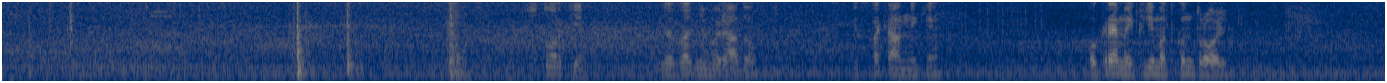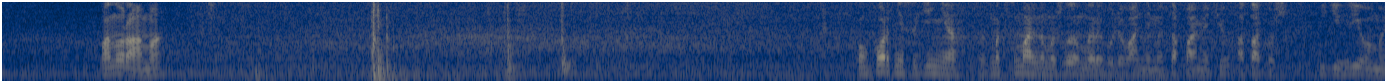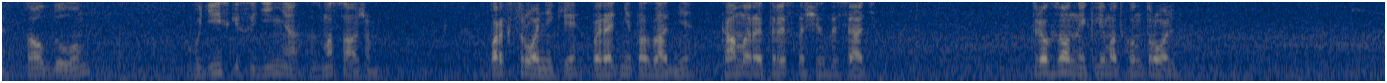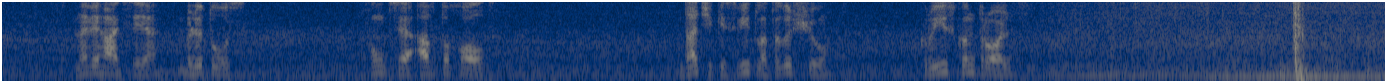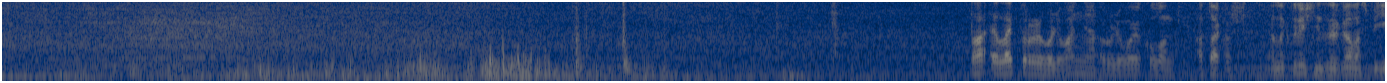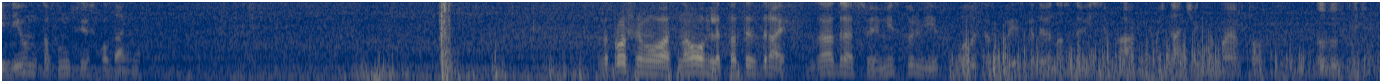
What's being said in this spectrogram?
шторки для заднього ряду, підстаканники, окремий клімат-контроль, панорама. Комфортні сидіння з максимально можливими регулюваннями та пам'яттю, а також підігрівами та обдувом. Водійське сидіння з масажем. Парктроніки передні та задні, камери 360, трьохзонний клімат-контроль, навігація, Bluetooth, функція автохолд, датчики світла та дощу, круїз-контроль. Та електрорегулювання рульової колонки, а також електричні дзеркала з підігрівом та функцією складання. Запрошуємо вас на огляд та тест-драйв за адресою місто Львів, вулиця Стрийська, 98А, майданчик РП Авто. До зустрічі!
